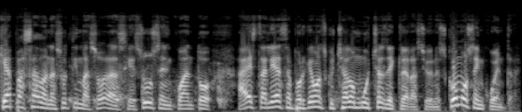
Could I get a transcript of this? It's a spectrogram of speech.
¿Qué ha pasado en las últimas horas, Jesús, en cuanto a esta alianza? Porque hemos escuchado muchas declaraciones. ¿Cómo se encuentran?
